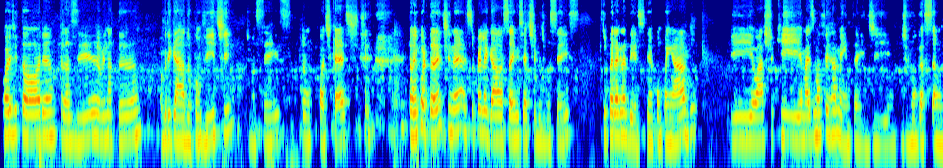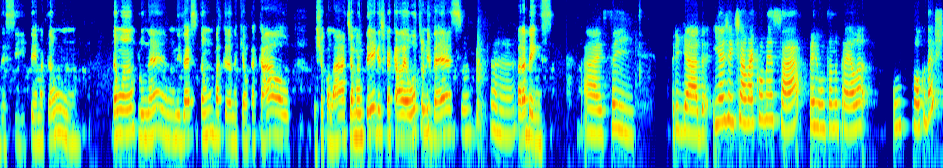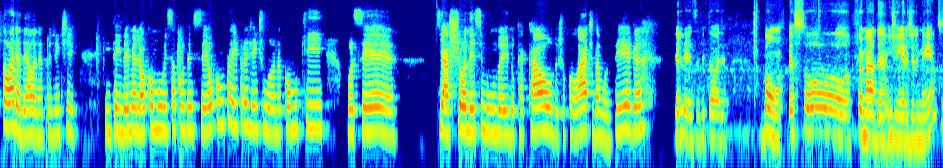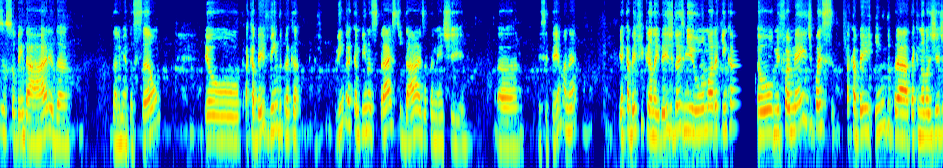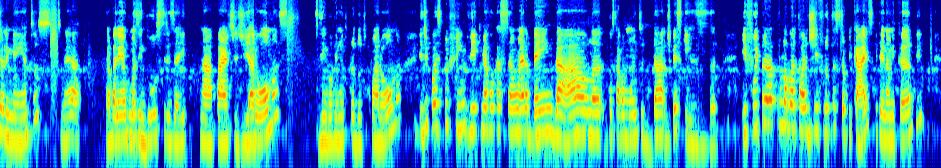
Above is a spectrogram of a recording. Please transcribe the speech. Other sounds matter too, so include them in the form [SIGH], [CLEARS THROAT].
Oi, Vitória. Prazer. Oi, Natan. Obrigado o convite de vocês para um podcast [LAUGHS] tão importante, né? Super legal essa iniciativa de vocês. Super agradeço, tenho acompanhado e eu acho que é mais uma ferramenta de divulgação desse tema tão tão amplo, né? Um universo tão bacana que é o cacau, o chocolate, a manteiga de cacau é outro universo. Uhum. Parabéns. Ah, isso aí. Obrigada. E a gente já vai começar perguntando para ela um pouco da história dela, né? Para a gente entender melhor como isso aconteceu. Conta aí para a gente, Luana, como que você se achou nesse mundo aí do cacau, do chocolate, da manteiga. Beleza, Vitória. Bom, eu sou formada engenheira de alimentos, eu sou bem da área da, da alimentação eu acabei vindo para vim para Campinas para estudar exatamente uh, esse tema, né? E acabei ficando aí desde 2001. Eu moro aqui em Campinas. Eu me formei e depois acabei indo para tecnologia de alimentos, né? Trabalhei em algumas indústrias aí na parte de aromas, desenvolvi muito produto com aroma e depois por fim vi que minha vocação era bem da aula, gostava muito da, de pesquisa e fui para o laboratório de frutas tropicais que tem na Unicamp,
